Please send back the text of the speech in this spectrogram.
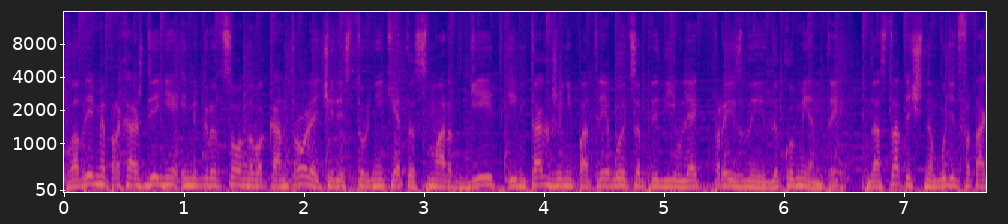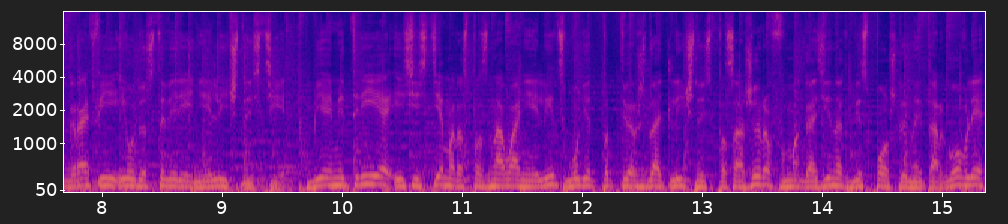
Во время прохождения иммиграционного контроля через турникеты Smart Gate Gate им также не потребуется предъявлять проездные документы. Достаточно будет фотографии и удостоверения личности. Биометрия и система распознавания лиц будет подтверждать личность пассажиров в магазинах беспошлиной торговли,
